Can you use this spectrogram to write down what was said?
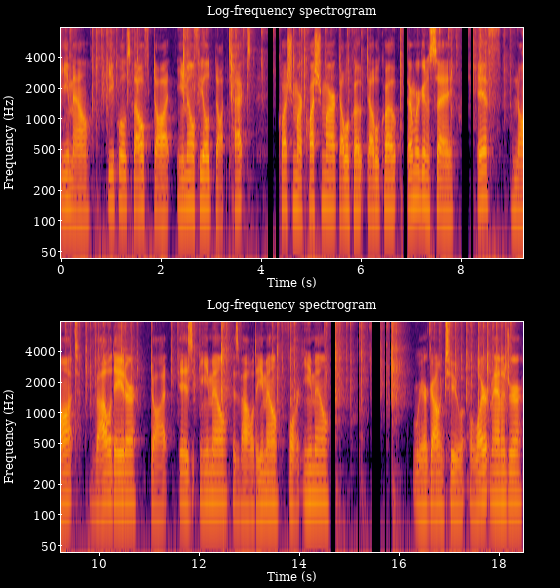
email equals self dot email field dot text question mark question mark double quote double quote. Then we're going to say if not validator dot is email is valid email for email we are going to alert manager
